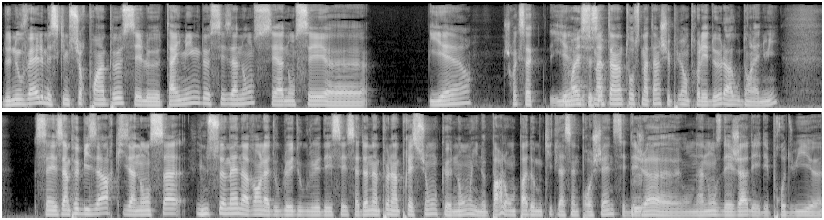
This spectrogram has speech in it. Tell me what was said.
de nouvelles, mais ce qui me surprend un peu, c'est le timing de ces annonces. C'est annoncé hier, je crois que ça hier Ouais, ce ça. matin, tôt ce matin, je sais plus entre les deux là ou dans la nuit. C'est un peu bizarre qu'ils annoncent ça une semaine avant la WWDC. Ça donne un peu l'impression que non, ils ne parleront pas d'HomeKit la semaine prochaine. C'est déjà, euh, on annonce déjà des, des produits euh,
